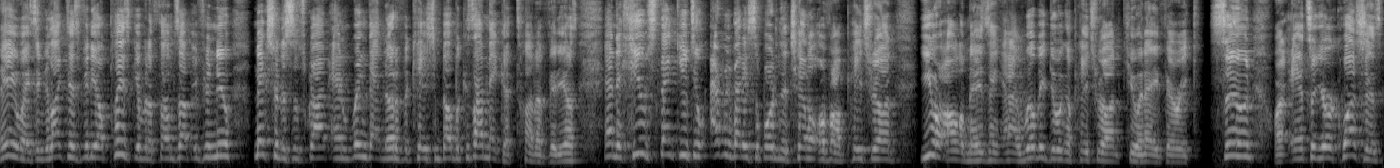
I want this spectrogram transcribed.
Anyways, if you like this video, please give it a thumbs up. If you're new, make sure to subscribe and ring that notification bell because I make a ton of videos. And a huge thank you to everybody supporting the channel over on Patreon. You are all amazing, and I will be doing a Patreon Q&A very soon, where I answer your questions questions.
